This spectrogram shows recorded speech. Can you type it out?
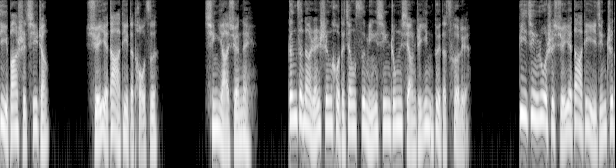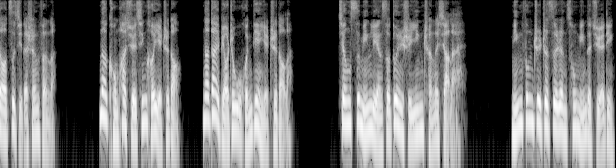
第八十七章，雪夜大帝的投资。清雅轩内，跟在那人身后的江思明心中想着应对的策略。毕竟，若是雪夜大帝已经知道自己的身份了，那恐怕雪清河也知道，那代表着武魂殿也知道了。江思明脸色顿时阴沉了下来。宁风致这自认聪明的决定，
